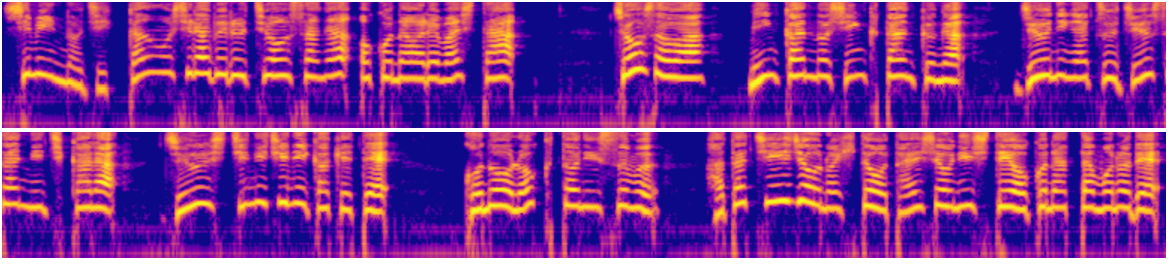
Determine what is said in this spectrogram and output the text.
市民の実感を調べる調査が行われました。調査は民間のシンクタンクが12月13日から17日にかけてこの6都に住む20歳以上の人を対象にして行ったもので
